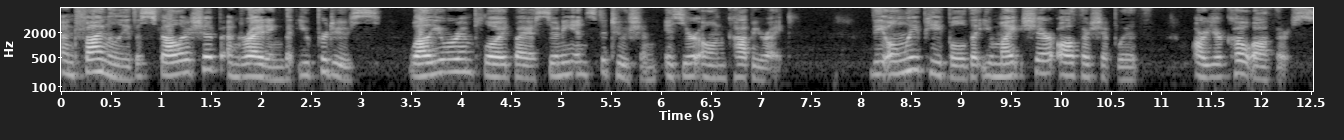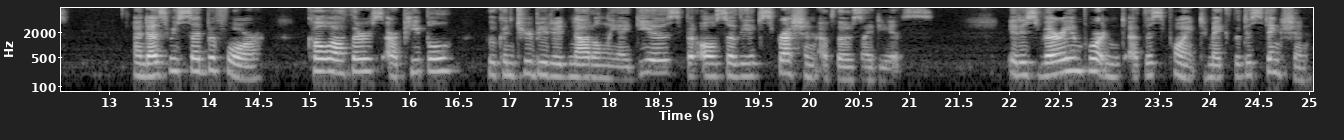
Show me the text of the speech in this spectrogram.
And finally, the scholarship and writing that you produce while you are employed by a SUNY institution is your own copyright. The only people that you might share authorship with are your co-authors. And as we said before, co-authors are people who contributed not only ideas, but also the expression of those ideas. It is very important at this point to make the distinction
